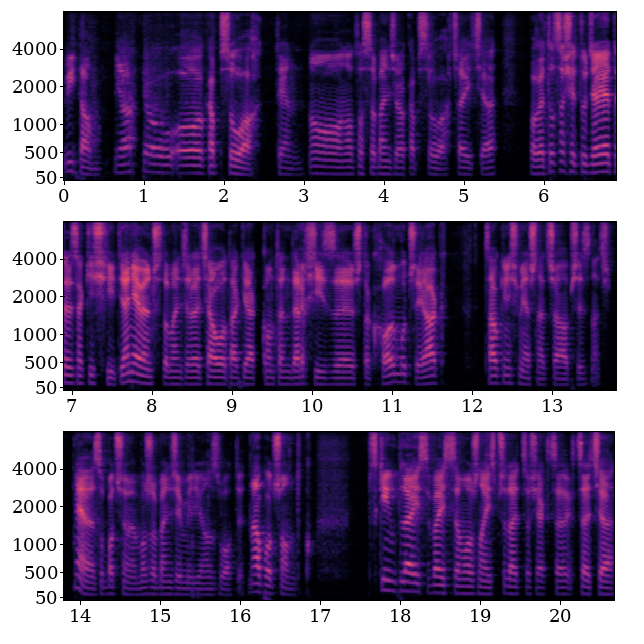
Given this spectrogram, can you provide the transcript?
Witam. Ja chciał o kapsułach. Ten, no, no to co będzie o kapsułach, czajcie. W ogóle to, co się tu dzieje, to jest jakiś hit. Ja nie wiem, czy to będzie leciało tak jak kontendersi z Sztokholmu, czy jak. Całkiem śmieszne, trzeba przyznać. Nie wiem, zobaczymy. Może będzie milion złotych. Na początku. Skin Place, wejść co można i sprzedać coś jak chce, chcecie.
